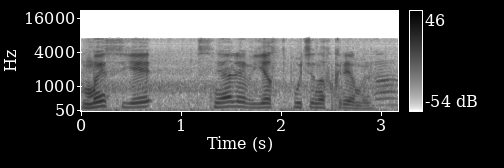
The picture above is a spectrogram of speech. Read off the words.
Мы съе... сняли въезд Путина в Кремль. Ага.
